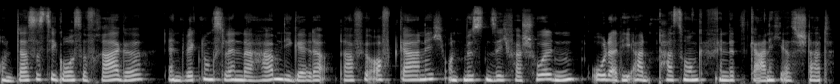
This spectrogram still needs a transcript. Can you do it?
Und das ist die große Frage. Entwicklungsländer haben die Gelder dafür oft gar nicht und müssten sich verschulden oder die Anpassung findet gar nicht erst statt.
